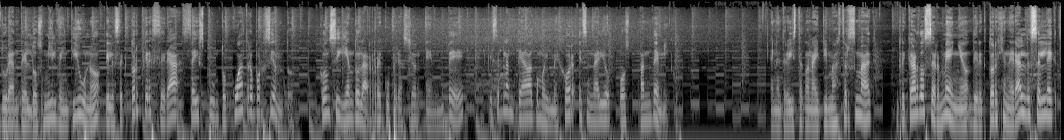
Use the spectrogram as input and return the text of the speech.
Durante el 2021, el sector crecerá 6.4%, consiguiendo la recuperación en B que se planteaba como el mejor escenario post-pandémico. En entrevista con IT Masters Mac, Ricardo Cermeño, director general de Select,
